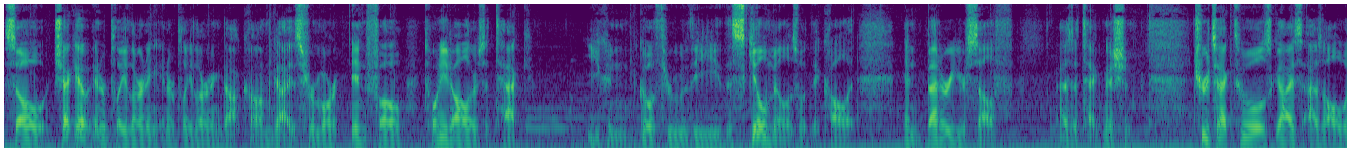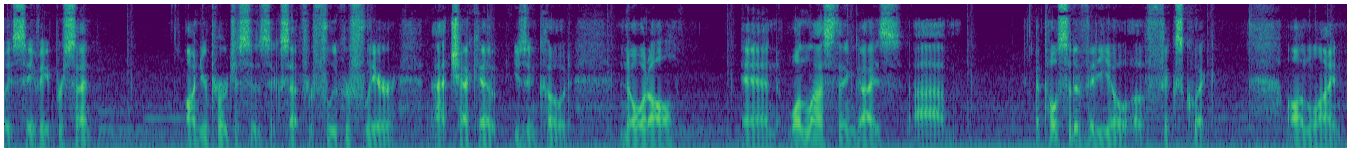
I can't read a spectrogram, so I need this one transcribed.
So check out Interplay Learning, interplaylearning.com, guys, for more info. Twenty dollars a tech you can go through the the skill mill is what they call it and better yourself as a technician. True tech tools guys as always save 8% on your purchases except for fluke or FLIR at checkout using code know it all and one last thing guys um, i posted a video of fix quick online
